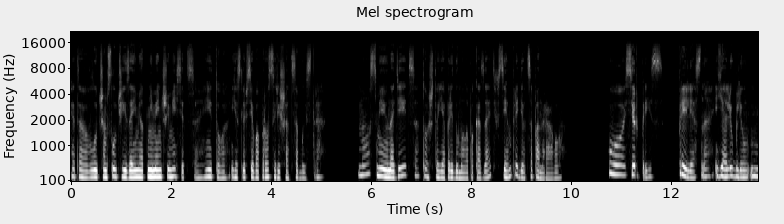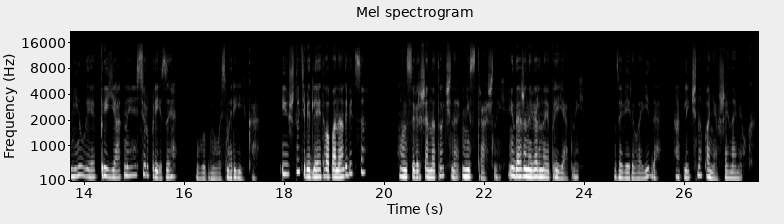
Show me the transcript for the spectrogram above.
Это в лучшем случае займет не меньше месяца, и то, если все вопросы решатся быстро. Но, смею надеяться, то, что я придумала показать, всем придется по нраву. О, сюрприз. Прелестно. Я люблю милые, приятные сюрпризы, улыбнулась Марийка. И что тебе для этого понадобится? Он совершенно точно не страшный и даже, наверное, приятный, заверила Ида, отлично понявшая намек.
